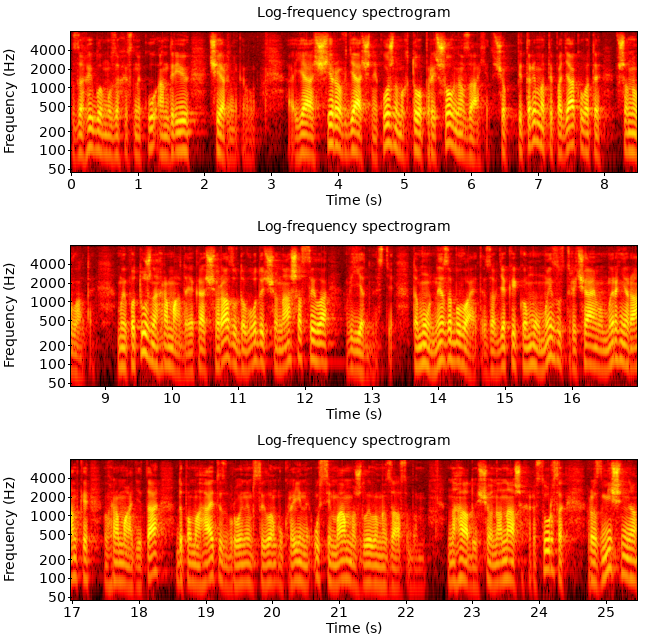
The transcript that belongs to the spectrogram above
загиблому захиснику Андрію Чернікову. Я щиро вдячний кожному, хто прийшов на захід, щоб підтримати, подякувати, вшанувати. Ми потужна громада, яка щоразу доводить, що наша сила в єдності. Тому не забувайте, завдяки кому ми зустрічаємо мирні ранки в громаді та допомагайте Збройним силам України усіма можливими засобами. Нагадую, що на наших ресурсах розміщено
